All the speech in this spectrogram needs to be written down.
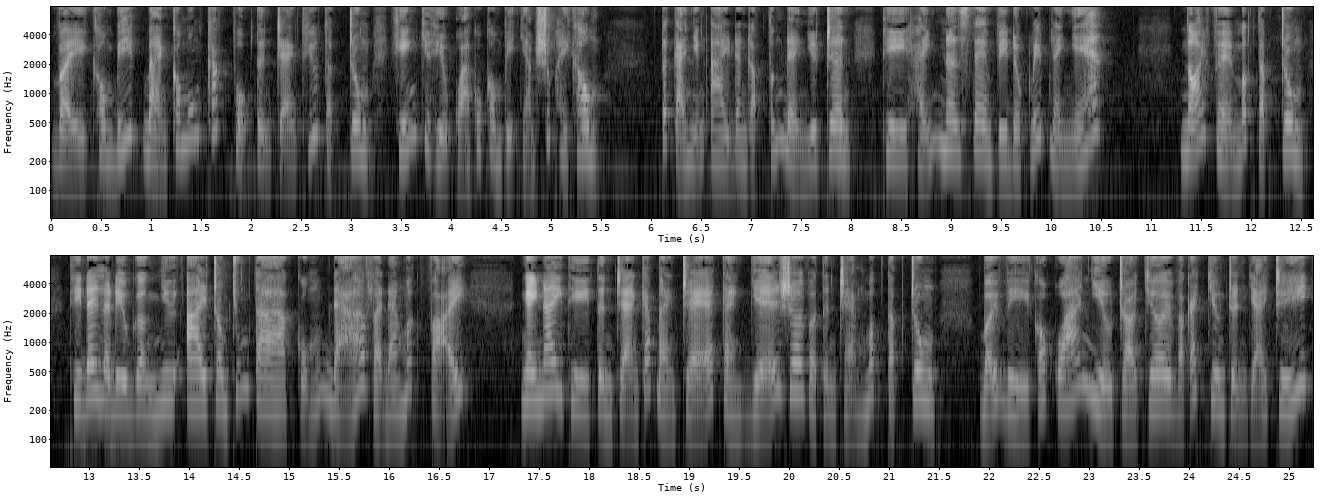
Vậy không biết bạn có muốn khắc phục tình trạng thiếu tập trung khiến cho hiệu quả của công việc giảm sút hay không? Tất cả những ai đang gặp vấn đề như trên thì hãy nên xem video clip này nhé. Nói về mất tập trung thì đây là điều gần như ai trong chúng ta cũng đã và đang mắc phải. Ngày nay thì tình trạng các bạn trẻ càng dễ rơi vào tình trạng mất tập trung bởi vì có quá nhiều trò chơi và các chương trình giải trí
